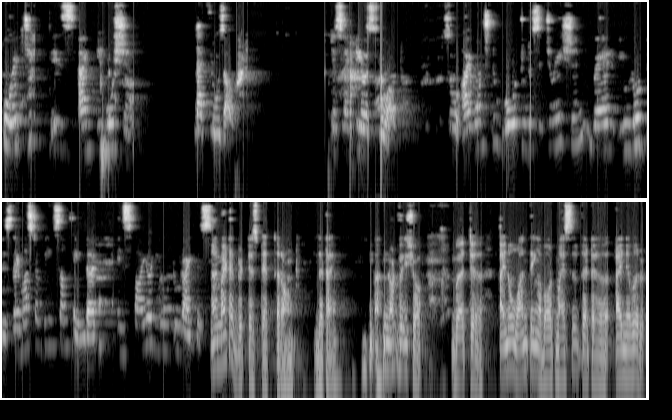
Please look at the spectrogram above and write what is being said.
poetry is an emotion that flows out, just like tears flow out. So I want to go to the situation where you wrote this. There must have been something that inspired you to write this. I might have witnessed death around the time. I'm not very sure, but uh, I know one thing about myself that uh, I never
